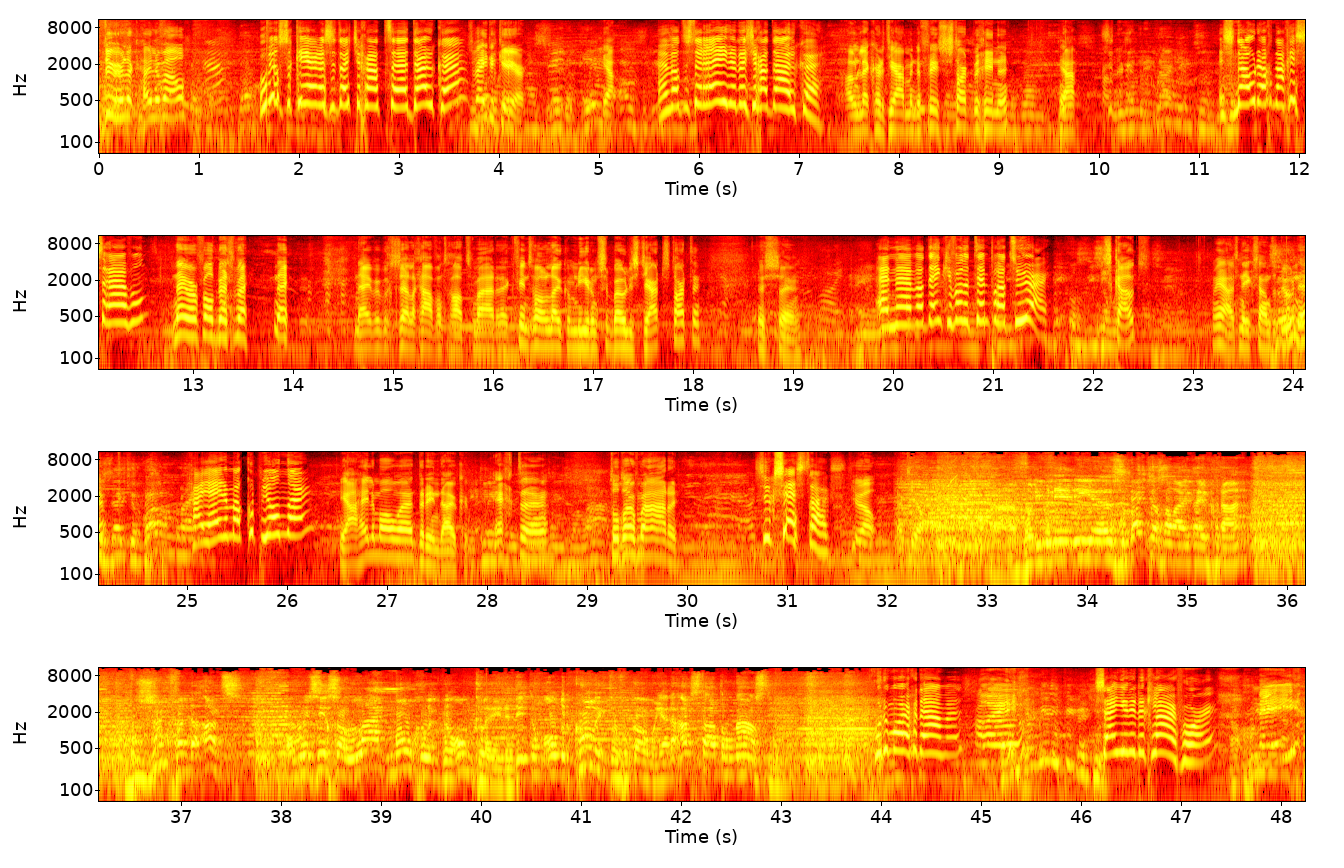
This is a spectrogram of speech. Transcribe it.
Natuurlijk, helemaal. Hoeveelste keer is het dat je gaat eh, duiken? Tweede keer. Ja, En wat is de reden dat je gaat duiken? gewoon lekker het jaar met een frisse start beginnen. Ja. Is het nodig na gisteravond? Nee hoor, valt best mee. Nee. nee, we hebben een gezellige avond gehad. Maar eh, ik vind het wel een leuke manier om symbolisch het jaar te starten. Dus eh En wat denk je van de temperatuur? is koud. Maar ja, er is niks aan te doen hè. Ga je helemaal kopje onder? Ja, helemaal erin duiken. Echt tot over mijn haren. Succes straks! Dankjewel. Dankjewel. Ja, voor die meneer die eh, zijn badjas al uit heeft gedaan. Verzoek van de arts om u zich zo laag mogelijk wil omkleden. Dit om onderkoeling te voorkomen. Ja, de arts staat al naast u. Goedemorgen dames! Hallo! Zijn jullie er klaar voor? Nee.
